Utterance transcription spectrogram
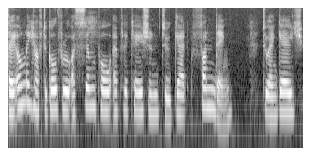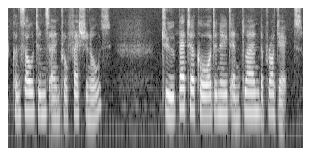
They only have to go through a simple application to get funding to engage consultants and professionals to better coordinate and plan the projects.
